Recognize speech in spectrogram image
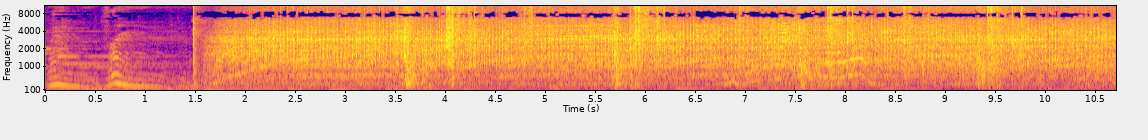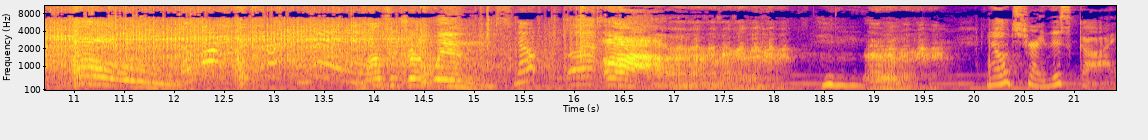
Vroom, vroom. Oh! Monster truck wins. No, uh, Ah! Now let's try this guy.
